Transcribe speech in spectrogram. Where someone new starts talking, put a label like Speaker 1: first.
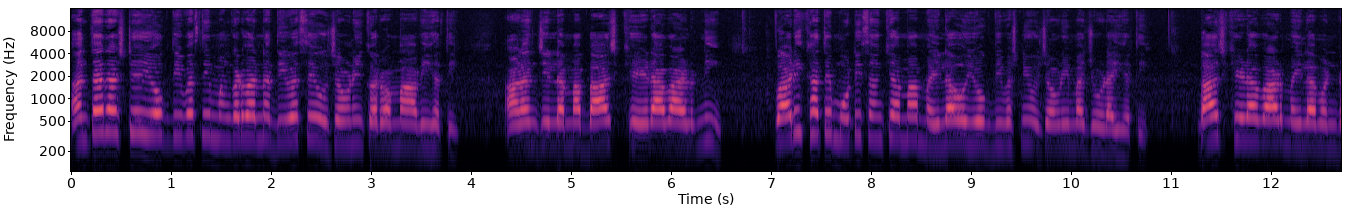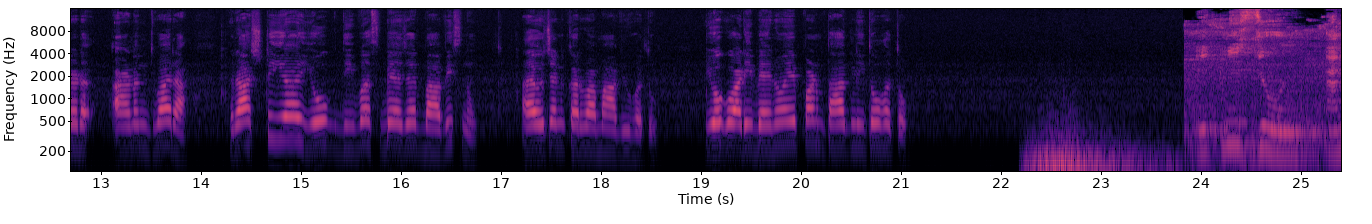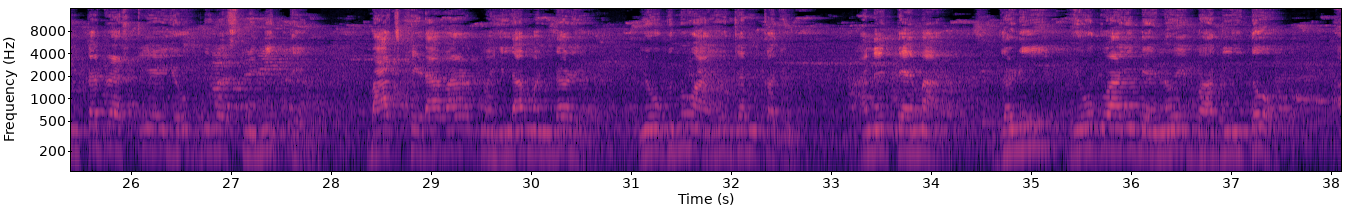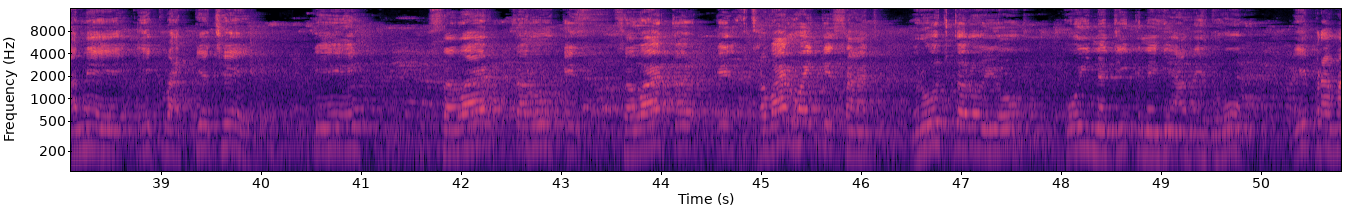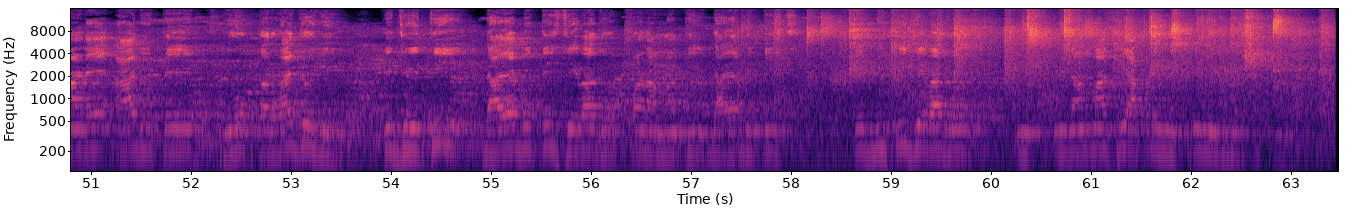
Speaker 1: આંતરરાષ્ટ્રીય યોગ દિવસની મંગળવારના દિવસે ઉજવણી કરવામાં આવી હતી. આણંદ જિલ્લામાં બાજ ખેડાવાડની વાડી ખાતે મોટી સંખ્યામાં મહિલાઓ યોગ દિવસની ઉજવણીમાં જોડાઈ હતી. બાજ ખેડાવાડ મહિલા મંડળ આણંદ દ્વારા રાષ્ટ્રીય યોગ દિવસ બે હજાર બાવીસનું આયોજન કરવામાં આવ્યું હતું. યોગવાડી બહેનોએ પણ ભાગ લીધો હતો.
Speaker 2: એકવીસ જૂન આંતરરાષ્ટ્રીય યોગ દિવસ નિમિત્તે બાજ ખેડાવાડ મહિલા મંડળે યોગનું આયોજન કર્યું અને તેમાં ઘણી યોગવાળી બહેનોએ ભાગ લીધો. અને એક વાક્ય છે કે સવાર કરો કે સવાર કે સવાર હોય કે સાંજ, રોજ કરો યોગ, કોઈ નજીક નહીં આવે રોગ. એ પ્રમાણે આ રીતે યોગ કરવા જોઈએ કે જેથી ડાયાબિટીસ જેવા રોગ પણ આમાંથી ડાયાબિટીસ કે બીપી જેવા રોગ નામમાંથી આપણે મુક્તિ મેળવી શકીએ.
